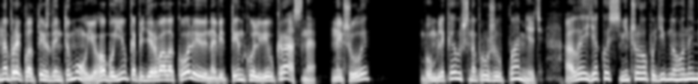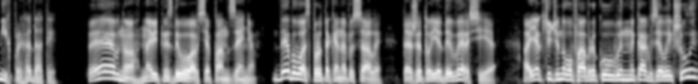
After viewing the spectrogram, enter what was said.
Наприклад, тиждень тому його боївка підірвала колію на відтинку Львів Красне. Не чули? Бумблякевич напружив пам'ять, але якось нічого подібного не міг пригадати. Певно, навіть не здивувався пан Зеньо. Де б у вас про таке написали? Та же то є диверсія. А як тютюнову фабрику у винниках взяли, чули?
